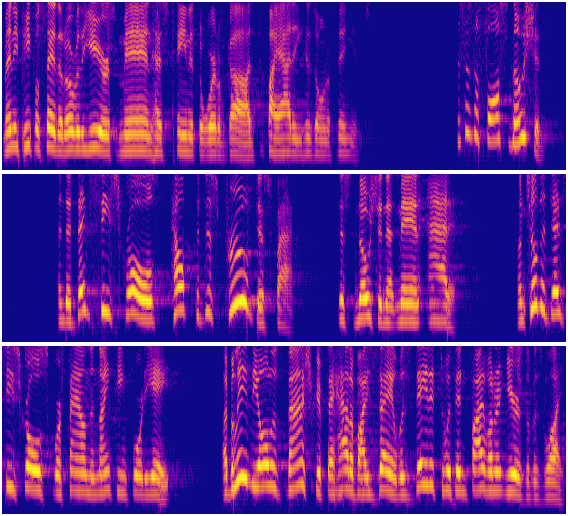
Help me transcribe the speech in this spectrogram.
Many people say that over the years, man has tainted the Word of God by adding his own opinions. This is a false notion. And the Dead Sea Scrolls help to disprove this fact, this notion that man added. Until the Dead Sea Scrolls were found in 1948, I believe the oldest manuscript they had of Isaiah was dated to within 500 years of his life.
